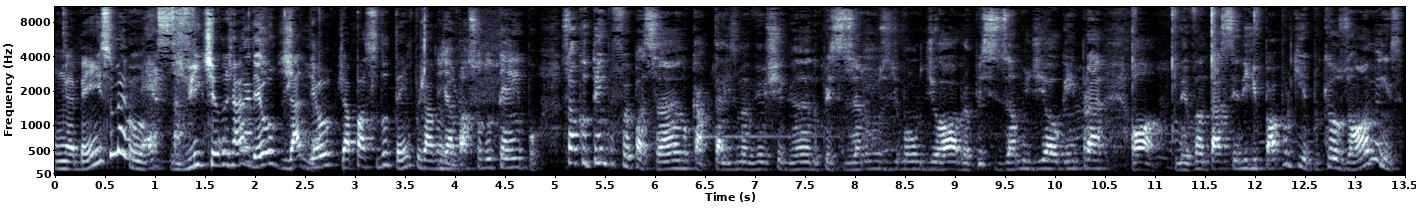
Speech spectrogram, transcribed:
É bem isso mesmo. Essa Os 20 anos já ficou deu, já deu, já passou do tempo, já, Já passou do tempo. Só que o tempo foi passando, o capitalismo veio chegando, precisamos de mão de obra, precisamos de alguém pra, ó, levantar cedo e ripar. Por quê? Porque os homens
